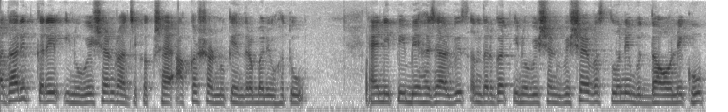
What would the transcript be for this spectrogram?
આધારિત કરેલ ઇનોવેશન રાજ્યકક્ષાએ આકર્ષણનું કેન્દ્ર બન્યું હતું. એનઈપી બે હજાર વીસ અંતર્ગત ઇનોવેશન વિષય વસ્તુની મુદ્દાઓની ખૂબ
